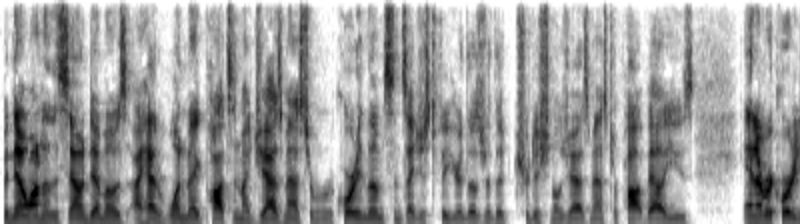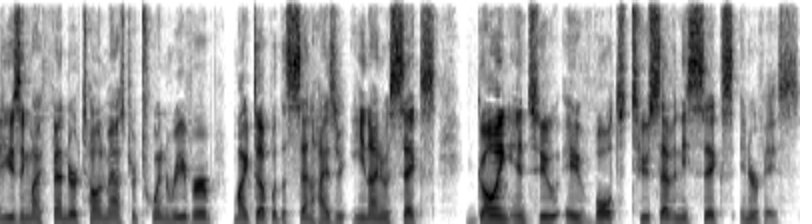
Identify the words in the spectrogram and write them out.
But now on to the sound demos. I had one meg pots in my Jazzmaster when recording them, since I just figured those are the traditional Jazzmaster pot values. and I recorded using my Fender Tone Master Twin Reverb, mic'd up with a Sennheiser E906, going into a Volt 276 interface.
